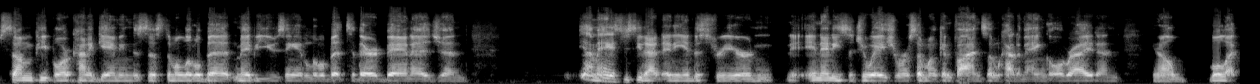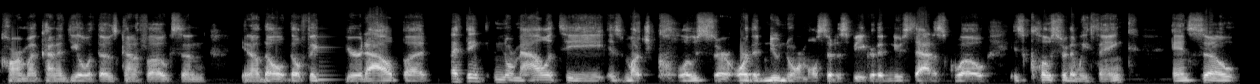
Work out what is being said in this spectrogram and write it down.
some people are kind of gaming the system a little bit maybe using it a little bit to their advantage and yeah, I mean, I guess you see that in any industry or in, in any situation where someone can find some kind of angle, right? And you know, we'll let karma kind of deal with those kind of folks, and you know, they'll they'll figure it out. But I think normality is much closer, or the new normal, so to speak, or the new status quo is closer than we think. And so,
